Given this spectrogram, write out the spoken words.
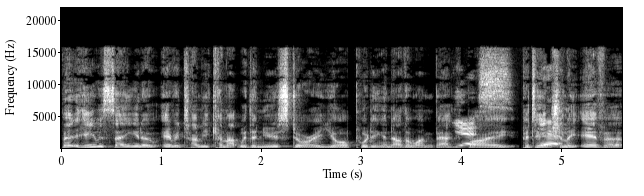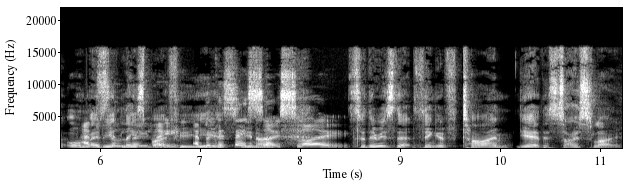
But he was saying, you know, every time you come up with a news story, you're putting another one back Yes. by potentially ever, or maybe at least by a few and years. because they're you know, so slow. So there is that thing of time. Yeah, they're so slow.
